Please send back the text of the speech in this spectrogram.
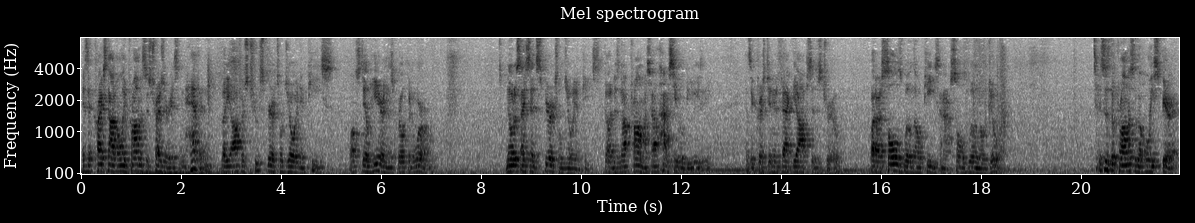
is that Christ not only promises treasure is in heaven, but he offers true spiritual joy and peace while still here in this broken world. Notice I said spiritual joy and peace. God does not promise our lives here will be easy as a Christian. In fact, the opposite is true. But our souls will know peace and our souls will know joy. This is the promise of the Holy Spirit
